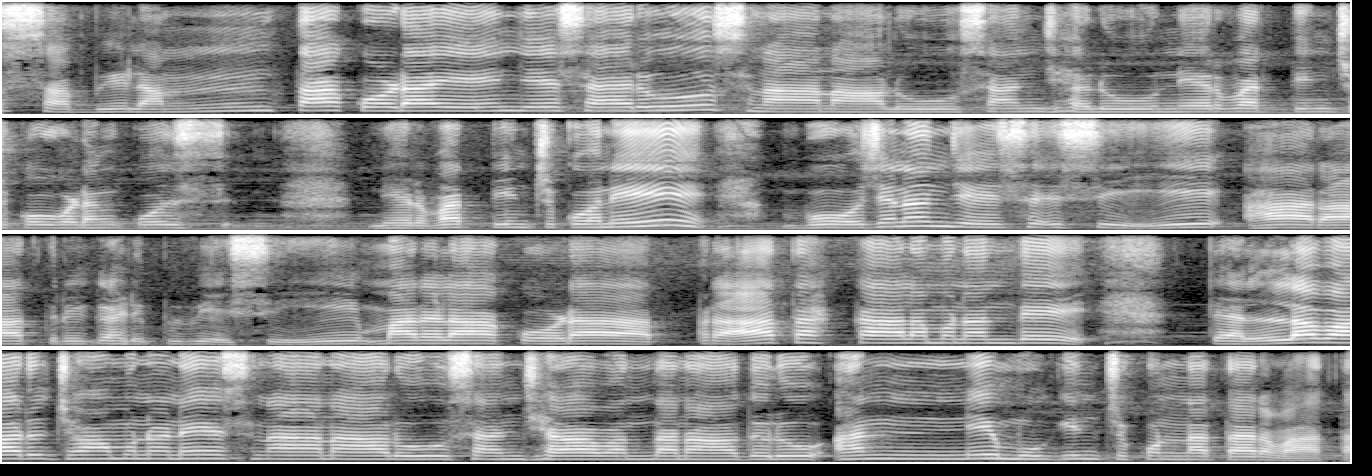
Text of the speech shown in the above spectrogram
సభ్యులంతా కూడా ఏం చేశారు? స్నానాలు సంధ్యలు నిర్వర్తించుకోవడం కోసి నిర్వర్తించుకొని భోజనం చేసేసి ఆ రాత్రి గడిపివేసి మరలా కూడా ప్రాతకాలమునందే తెల్లవారుజాముననే స్నానాలు సంధ్యావందనాదులు అన్నీ ముగించుకున్న తర్వాత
